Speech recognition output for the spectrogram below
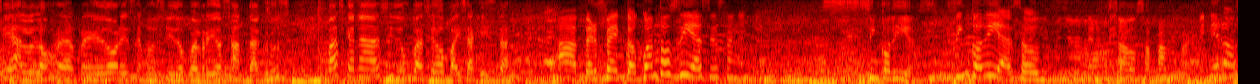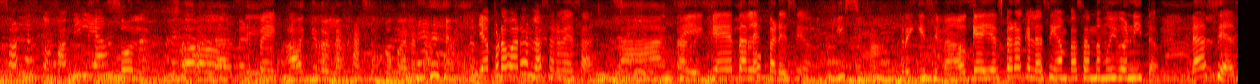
Sí, a los alrededores hemos ido por el río Santa Cruz. Más que nada ha sido un paseo paisajista. Ah, perfecto. ¿Cuántos días están aquí? Cinco días. Cinco días son. Vamos a Ozapampa. ¿Vinieron solas, con familia? Sola. Sola, perfecto. Hay que relajarse un poco de la casa. ¿Ya probaron la cerveza? Ya, está Sí, ¿qué tal les pareció? Riquísima. Riquísima. Ok, espero que la sigan pasando muy bonito. Gracias.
